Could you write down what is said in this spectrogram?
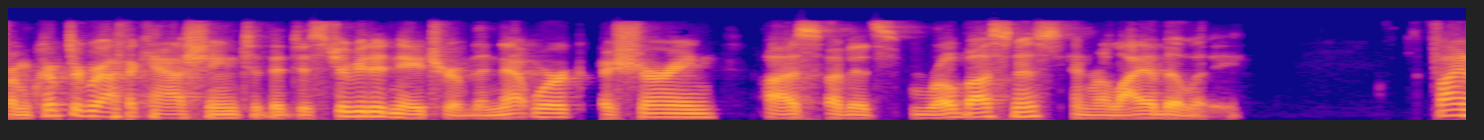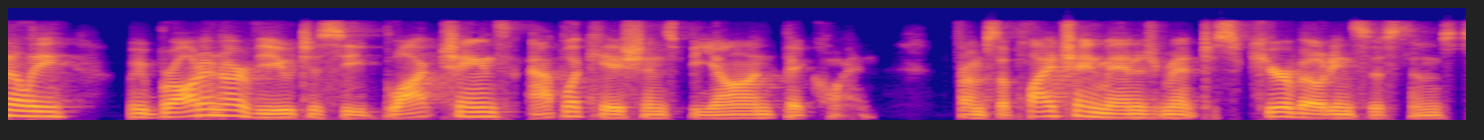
from cryptographic hashing to the distributed nature of the network, assuring us of its robustness and reliability. Finally, we broaden our view to see blockchain's applications beyond Bitcoin, from supply chain management to secure voting systems,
